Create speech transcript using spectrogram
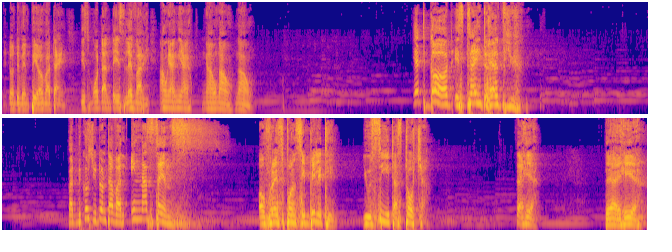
They don't even pay overtime. This modern day slavery. Yet God is trying to help you. But because you don't have an inner sense of responsibility, you see it as torture. They're here. They are here.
